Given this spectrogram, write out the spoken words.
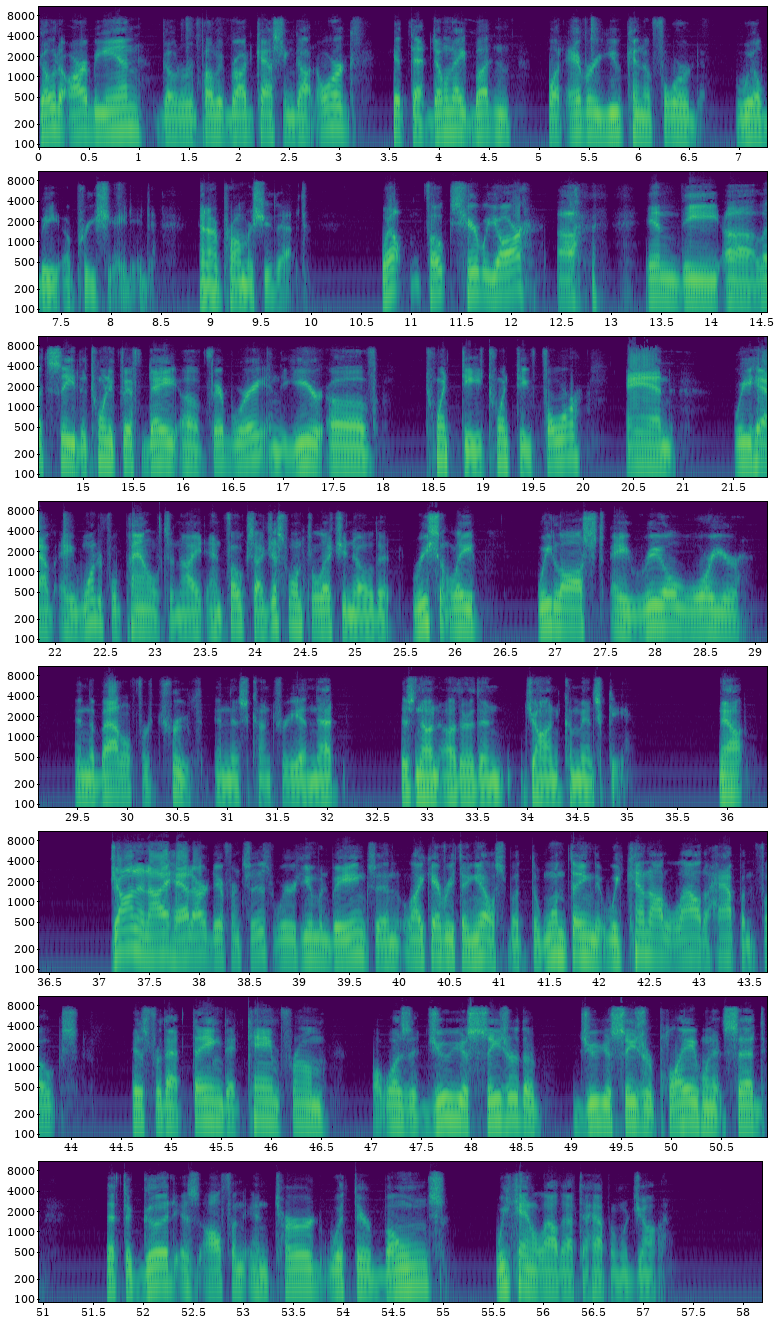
go to RBN, go to republicbroadcasting.org, hit that donate button. Whatever you can afford will be appreciated. And I promise you that. Well, folks, here we are uh, in the, uh, let's see, the 25th day of February in the year of 2024. And we have a wonderful panel tonight. And, folks, I just want to let you know that recently we lost a real warrior in the battle for truth in this country, and that is none other than John Kaminsky. Now, John and I had our differences. We're human beings, and like everything else, but the one thing that we cannot allow to happen, folks, is for that thing that came from what was it, Julius Caesar, the Julius Caesar play, when it said that the good is often interred with their bones. We can't allow that to happen with John.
